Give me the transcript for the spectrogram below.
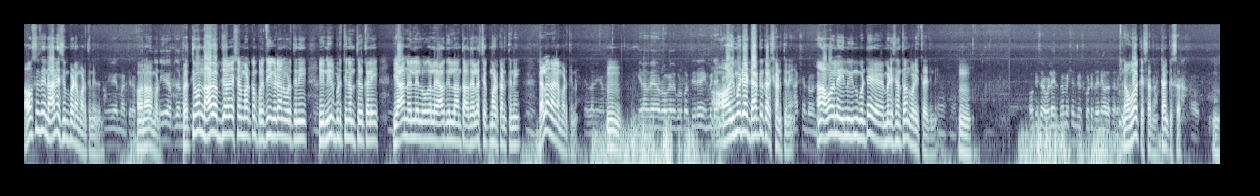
ಔಷಧಿ ನಾನೇ ಸಿಂಪಡಣೆ ಮಾಡ್ತೀನಿ ಇದನ್ನು. ನೀವೇ ಮಾಡ್ತೀರಾ? ಹ್ಞೂ ನಾವೇ ಮಾಡ್ತೀವಿ. ನೀವೇ ಅಬ್ಸರ್ವ್ ಪ್ರತಿಯೊಂದು ನಾವೇ ಅಬ್ಸರ್ವೇಷನ್ ಮಾಡ್ಕೊಂಡು ಪ್ರತಿ ಗಿಡ ನೋಡ್ತೀನಿ. ಈಗ ನೀರು ಬಿಡ್ತೀನಿ ಅಂತ ತಿಳ್ಕೊಳ್ಳಿ. ಯಾವ ನಲ್ಲೆಲ್ಲಿ ಹೋಗಲ್ಲ ಯಾವುದಿಲ್ಲ ಅಂತ ಅದೆಲ್ಲ ಚೆಕ್ ಮಾಡ್ಕೊಳ್ತೀನಿ ಎಲ್ಲ ನಾನೇ ಮಾಡ್ತೀನಿ. ಎಲ್ಲ ಹ್ಞೂ ಏನಾದ್ರೆ ರೋಗಗಳು ಬರ್ತಿದ್ರೆ ಇಮಿಡಿಯೇಟ್ ಇಮಿಡಿಯೇಟ್ ಡಾಕ್ಟ್ರ್ ಕರ್ಸ್ಕೊಳ್ತೀನಿ ಆಕ್ಷನ್ ತಗೊಂಡು. ಇನ್ನು ಇನ್ನು ಗಂಟೆ ಮೆಡಿಸಿನ್ ತಂದು ಹೊಡಿತಾ ಇದ್ದೀನಿ. ಹ್ಞೂ ಓಕೆ ಸರ್ ಒಳ್ಳೆ ಇನ್ಫಾರ್ಮೇಶನ್ ತಿಳಿಸ್ಕೊಟ್ಟು ಧನ್ಯವಾದ sir okay sir thank you sir ಹೌದು. ಹ್ಞೂ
